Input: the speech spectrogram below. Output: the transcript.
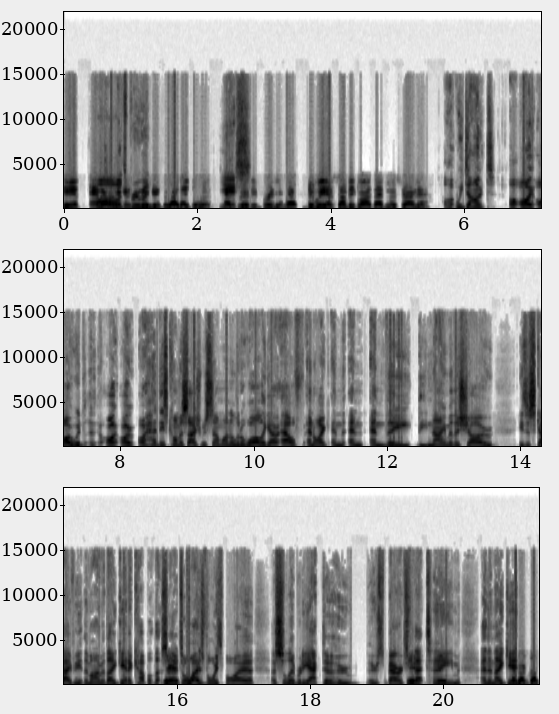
Yeah, and Oh, I it's it's brilliant. brilliant. the way they do it. Yes. Absolutely brilliant. Now, do we have something like that in Australia? I, we don't. I, I, I would. I, I, I had this conversation with someone a little while ago, Alf, and I and and and the the name of the show is escaping at the moment. They get a couple. So Yeah. it's always voiced by a, a celebrity actor who who barracks for Yeah, that yeah. team, and then they get got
